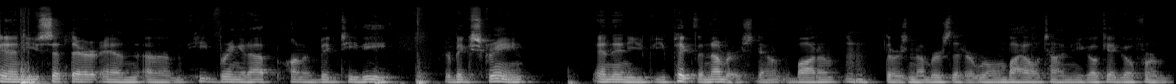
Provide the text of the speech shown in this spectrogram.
and you sit there, and um, he'd bring it up on a big TV or big screen, and then you you pick the numbers down at the bottom. There's numbers that are rolling by all the time, and you go, okay, go from,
